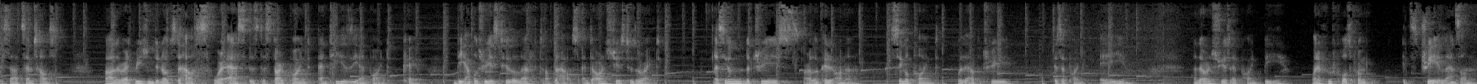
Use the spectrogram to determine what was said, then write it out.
Is that Sam's house? Uh, the red region denotes the house, where S is the start point and T is the end point. Okay. The apple tree is to the left of the house and the orange tree is to the right. Assume the trees are located on a single point where the apple tree is at point A and the orange tree is at point B. When a fruit falls from its tree, it lands on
